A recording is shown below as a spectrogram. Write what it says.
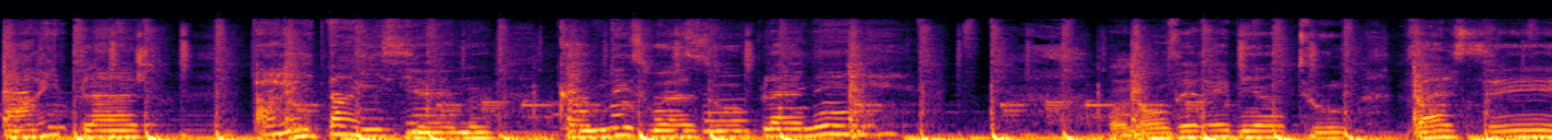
Paris plage, Paris parisienne, comme des oiseaux planés. On en verrait bien tout valser.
